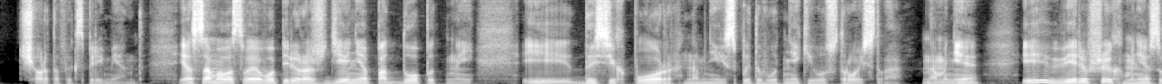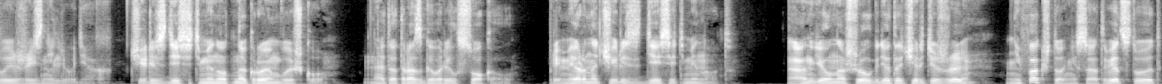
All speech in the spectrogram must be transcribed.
— чертов эксперимент. Я с самого своего перерождения подопытный. И до сих пор на мне испытывают некие устройства. На мне и веривших мне своей жизни людях. Через 10 минут накроем вышку. На этот раз говорил Сокол. Примерно через 10 минут. Ангел нашел где-то чертежи. Не факт, что они соответствуют,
